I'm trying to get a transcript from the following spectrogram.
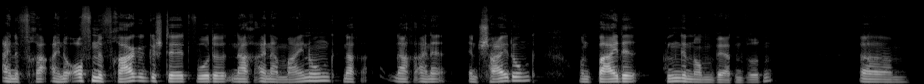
eine, Fra eine offene Frage gestellt wurde nach einer Meinung, nach, nach einer Entscheidung und beide angenommen werden würden. Ähm,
